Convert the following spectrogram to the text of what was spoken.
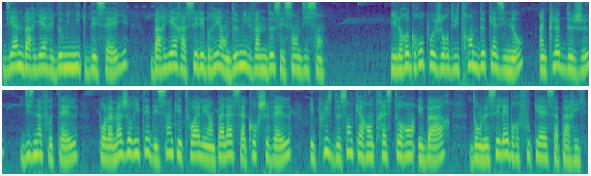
Diane Barrière et Dominique Desseilles, Barrière a célébré en 2022 ses 110 ans. Il regroupe aujourd'hui 32 casinos, un club de jeux, 19 hôtels, pour la majorité des 5 étoiles et un palace à Courchevel, et plus de 140 restaurants et bars, dont le célèbre Fouquet's à Paris.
